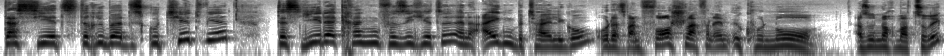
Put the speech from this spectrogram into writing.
dass jetzt darüber diskutiert wird, dass jeder Krankenversicherte eine Eigenbeteiligung, oder das war ein Vorschlag von einem Ökonom, also nochmal zurück,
